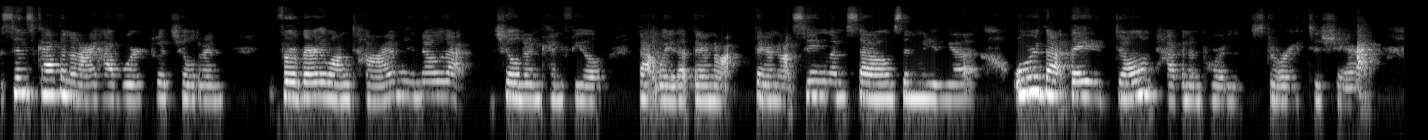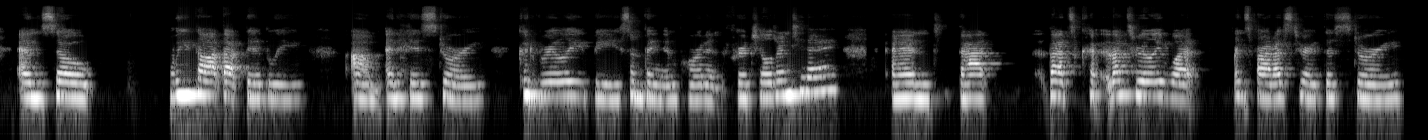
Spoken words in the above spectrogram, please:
since Catherine and I have worked with children for a very long time, we know that children can feel that way that they're not they're not seeing themselves in media or that they don't have an important story to share and so we thought that Bibli um, and his story could really be something important for children today and that that's that's really what inspired us to write this story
